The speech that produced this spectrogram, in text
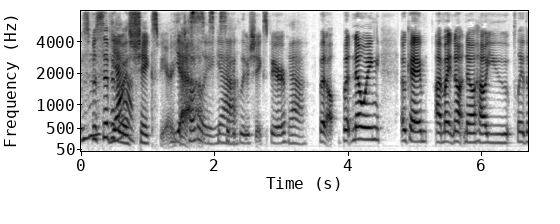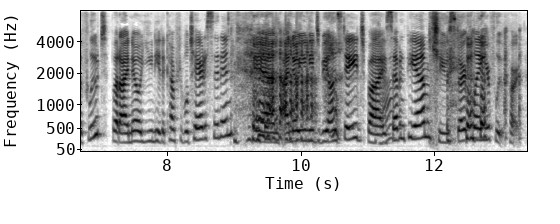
Specifically Yeah. with Shakespeare. Yes, Totally, yeah. specifically with Shakespeare. Yeah. But but knowing, okay, I might not know how you play the flute, but I know you need a comfortable chair to sit in, and I know you need to be on stage by 7 p.m. to start playing your flute part.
